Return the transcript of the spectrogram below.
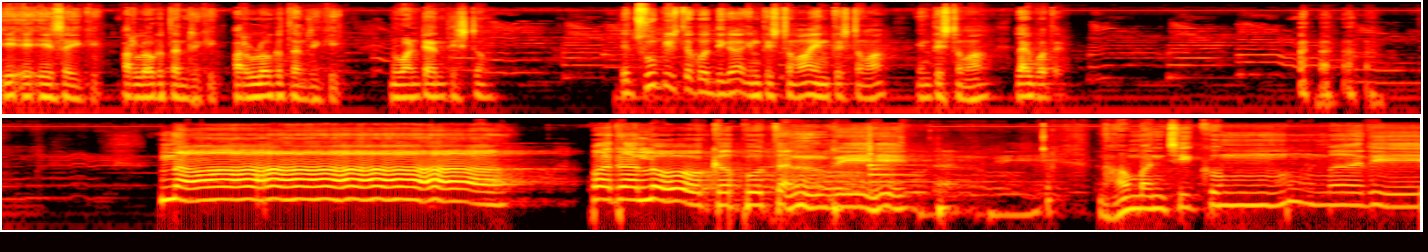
ఏ- ఏ- ఏసైకి పరలోక తండ్రికి పరలోక తండ్రికి నువ్వంటే ఎంత ఇష్టం? చూపిస్తే కొద్దిగా ఇంత ఇష్టమా ఇంత ఇష్టమా ఇంత ఇష్టమా? లేకపోతే నా పరలోకపు తండ్రి నా మంచి కుమ్మరి.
